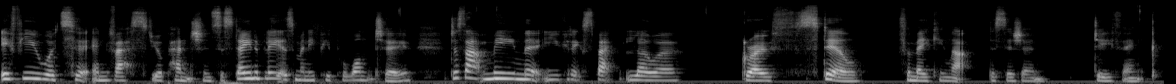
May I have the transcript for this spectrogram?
if you were to invest your pension sustainably, as many people want to, does that mean that you could expect lower growth still for making that decision? Do you think?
